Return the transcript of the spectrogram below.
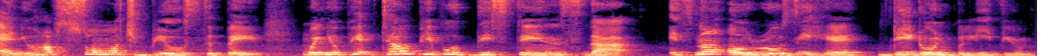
and you have so much bills to pay. When you pay, tell people these things that it's not all rosy here they don't believe you.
